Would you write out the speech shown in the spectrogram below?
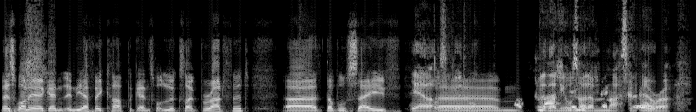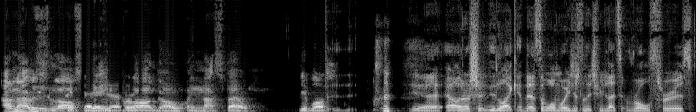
There's one here again in the FA Cup against what looks like Bradford. Uh, double save. Yeah, that was a good one. Um, But then he also had a massive error. And that was his last Okay, game yeah. for Argyle in that spell. It was. Yeah, I'm not sure. Like, there's the one where he just literally lets it roll through his.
